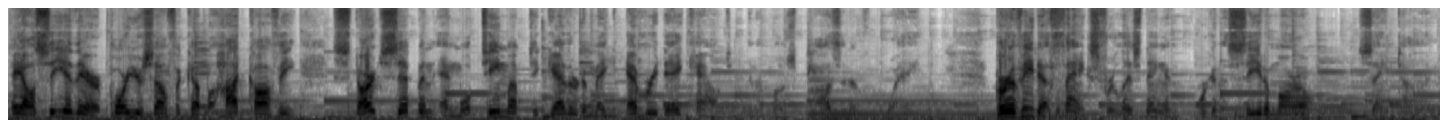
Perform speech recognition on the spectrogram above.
Hey, I'll see you there. Pour yourself a cup of hot coffee, start sipping, and we'll team up together to make every day count in a most positive Vida, thanks for listening, and we're going to see you tomorrow, same time.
